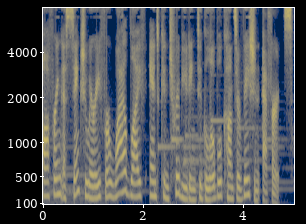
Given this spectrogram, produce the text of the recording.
offering a sanctuary for wildlife and contributing to global conservation efforts.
